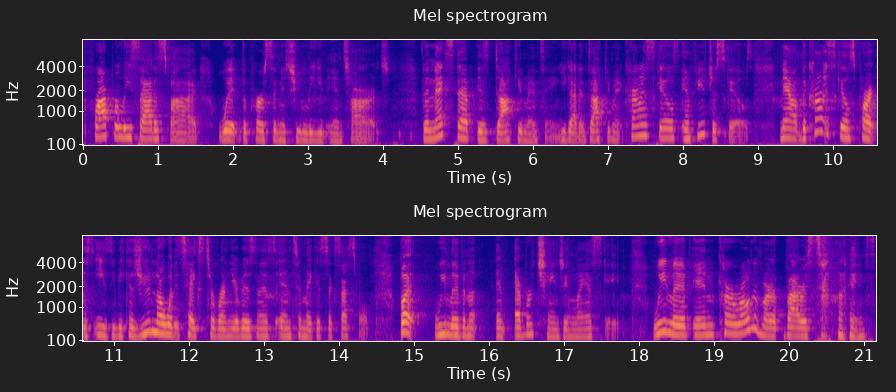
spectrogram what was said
properly satisfied with the person that you leave in charge. The next step is documenting. You got to document current skills and future skills. Now, the current skills part is easy because you know what it takes to run your business and to make it successful. But we live in a, an ever changing landscape. We live in coronavirus times.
